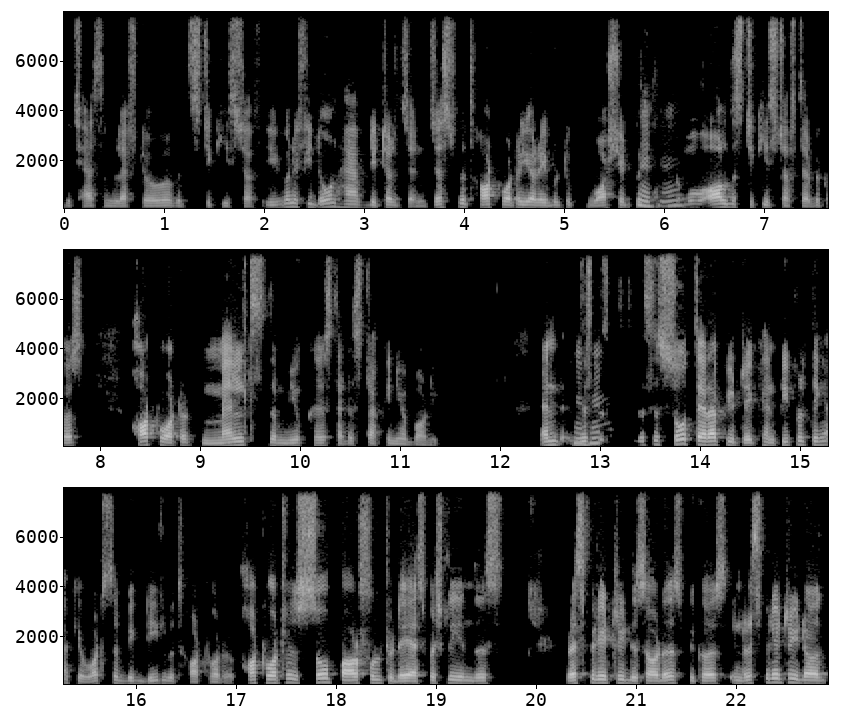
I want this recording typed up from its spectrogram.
which has some leftover with sticky stuff even if you don't have detergent just with hot water you're able to wash it with mm-hmm. remove all the sticky stuff there because hot water melts the mucus that is stuck in your body and mm-hmm. this is this is so therapeutic and people think okay what's the big deal with hot water hot water is so powerful today especially in this respiratory disorders because in respiratory do-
